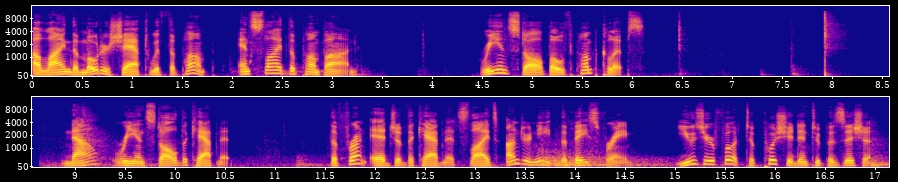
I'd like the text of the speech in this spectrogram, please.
Align the motor shaft with the pump and slide the pump on. Reinstall both pump clips. Now reinstall the cabinet. The front edge of the cabinet slides underneath the base frame. Use your foot to push it into position.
